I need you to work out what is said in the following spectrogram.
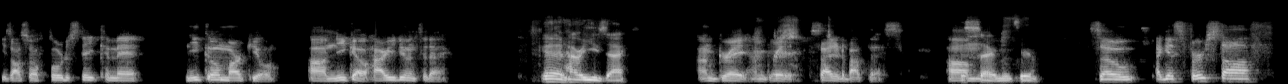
He's also a Florida State commit, Nico Marchiol. Um, Nico, how are you doing today? Good. How are you, Zach? I'm great. I'm great. Excited about this. Um, yes, sir. Me too. So, I guess first off,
